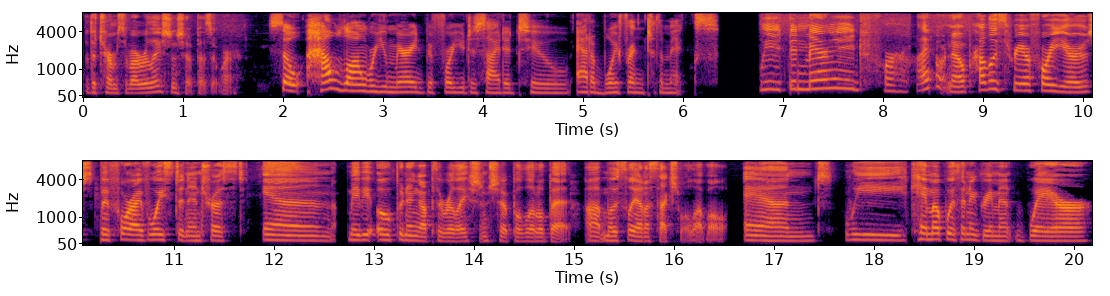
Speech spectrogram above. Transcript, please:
the terms of our relationship, as it were. So, how long were you married before you decided to add a boyfriend to the mix? We had been married for, I don't know, probably three or four years before I voiced an interest in maybe opening up the relationship a little bit, uh, mostly on a sexual level. And we came up with an agreement where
